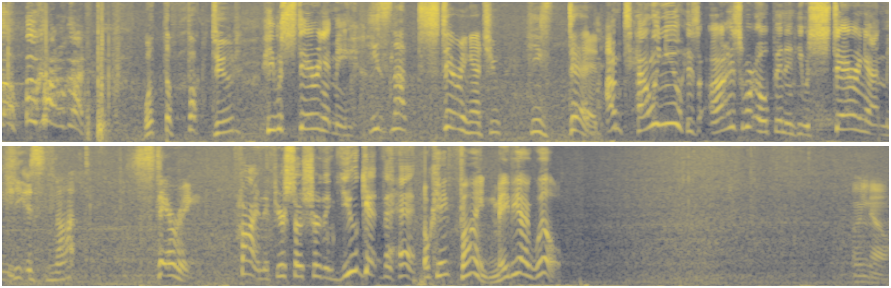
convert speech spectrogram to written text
Oh, oh god, oh god! What the fuck, dude? He was staring at me. He's not staring at you. He's dead. I'm telling you, his eyes were open and he was staring at me. He is not staring. Fine, if you're so sure, then you get the head. Okay, fine. Maybe I will. Oh no.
